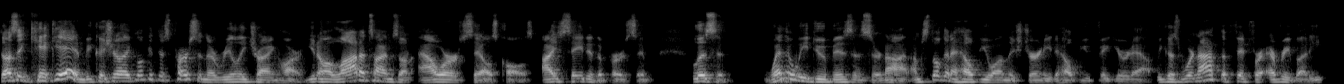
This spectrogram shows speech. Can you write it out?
doesn't kick in because you're like, look at this person. They're really trying hard. You know, a lot of times on our sales calls, I say to the person, listen, whether we do business or not, I'm still going to help you on this journey to help you figure it out because we're not the fit for everybody.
